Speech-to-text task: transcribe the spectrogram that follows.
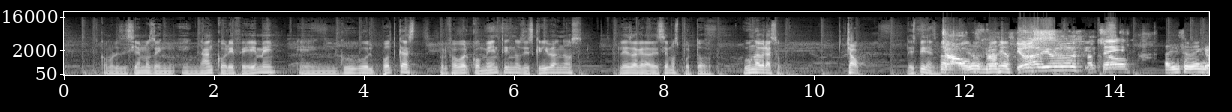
como les decíamos en, en Anchor FM, en Google Podcast. Por favor, coméntenos, escríbanos. Les agradecemos por todo. Un abrazo. Chao. Despídense. Chao. Adiós. Gracias. Adiós. Adiós. Ahí se ven.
